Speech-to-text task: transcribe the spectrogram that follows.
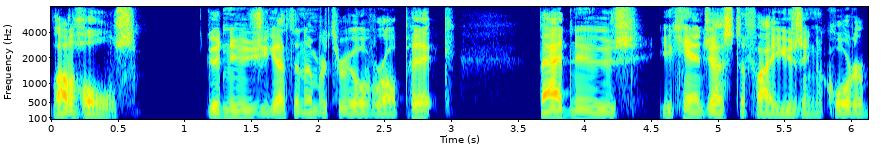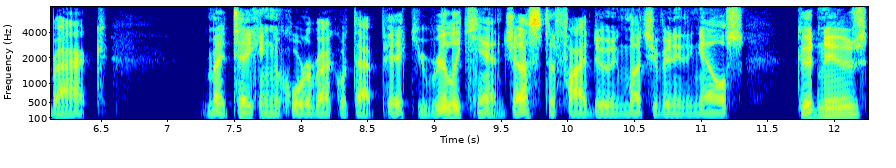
a lot of holes. Good news, you got the number three overall pick. Bad news, you can't justify using a quarterback, taking a quarterback with that pick. You really can't justify doing much of anything else. Good news,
